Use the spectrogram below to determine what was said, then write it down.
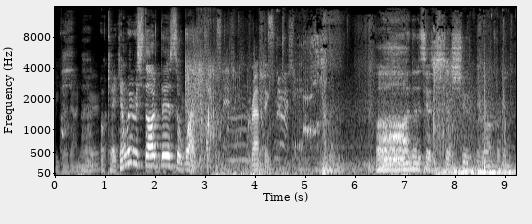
we go down Man, here, Okay, can we restart this or what? Crafting. Oh, and then it's gonna, gonna shoot me while I'm fucking.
